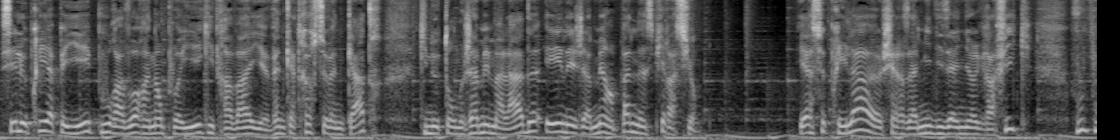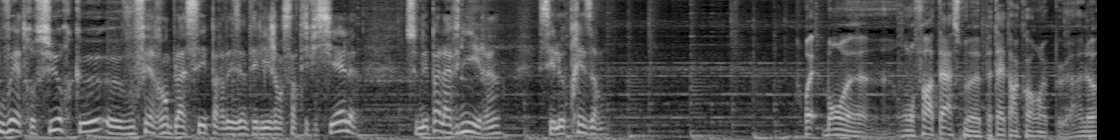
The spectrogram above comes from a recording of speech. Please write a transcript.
C'est le prix à payer pour avoir un employé qui travaille 24 heures sur 24, qui ne tombe jamais malade et n'est jamais en panne d'inspiration. Et à ce prix-là, euh, chers amis designers graphiques, vous pouvez être sûr que euh, vous faire remplacer par des intelligences artificielles, ce n'est pas l'avenir, hein, c'est le présent. Ouais, bon, euh, on fantasme peut-être encore un peu. Hein.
